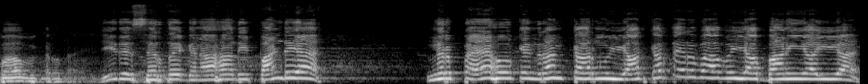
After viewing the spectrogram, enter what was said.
ਪਾਪ ਕਰਦਾ ਹੈ। ਜਿਹਦੇ ਸਿਰ ਤੇ ਗਨਾਹਾਂ ਦੀ ਪੰਡ ਹੈ ਨਿਰਭੈ ਹੋ ਕੇ ਨਿਰੰਕਾਰ ਨੂੰ ਯਾਦ ਕਰਦੇ ਰਬਾਬ ਯਾ ਬਾਣੀ ਆਈ ਹੈ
